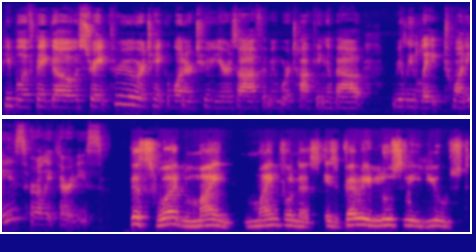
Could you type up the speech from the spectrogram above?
people, if they go straight through or take one or two years off, I mean, we're talking about really late 20s, early 30s. This word mind, mindfulness, is very loosely used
